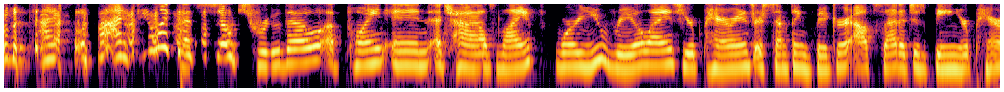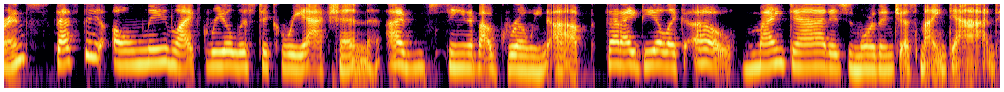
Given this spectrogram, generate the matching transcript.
of the town. I, I feel like that's so true, though. A point in a child's life where you realize your parents are something bigger outside of just being your parents. That's the only like realistic reaction I've seen about growing up. That idea, like, oh, my dad is more than just my dad.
